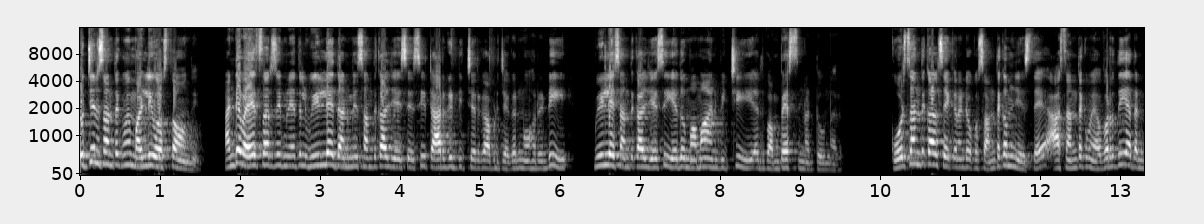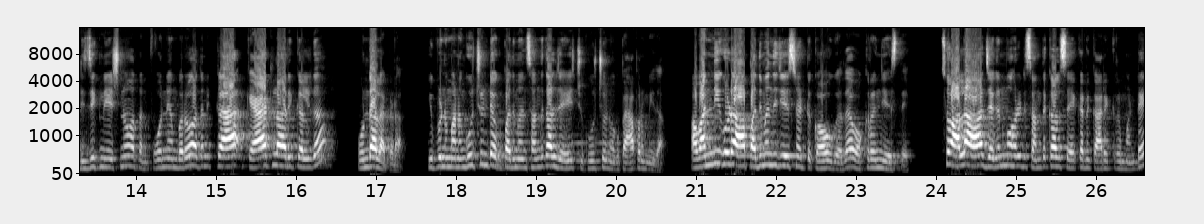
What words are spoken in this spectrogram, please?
వచ్చిన సంతకమే మళ్ళీ వస్తూ ఉంది. అంటే వైఎస్ఆర్సీపీ నేతలు వీళ్ళే దాని మీద సంతకాలు చేసేసి టార్గెట్ ఇచ్చారు కాబట్టి జగన్మోహన్ రెడ్డి వీళ్ళే సంతకాలు చేసి ఏదో మమ అనిపించి అది పంపేస్తున్నట్టు ఉన్నారు. కోడి సంతకాలు సేకరణ అంటే ఒక సంతకం చేస్తే ఆ సంతకం ఎవరిది? అతని డిజిగ్నేషను అతని ఫోన్ నెంబరు అతని క్లా క్యాటలారికల్గా ఉండాలి అక్కడ. ఇప్పుడు మనం కూర్చుంటే ఒక పది మంది సంతకాలు చేయొచ్చు కూర్చొని ఒక పేపర్ మీద. అవన్నీ కూడా ఆ పది మంది చేసినట్టు కావు కదా ఒకరం చేస్తే. సో అలా జగన్మోహన్ రెడ్డి సంతకాల సేకరణ కార్యక్రమం అంటే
